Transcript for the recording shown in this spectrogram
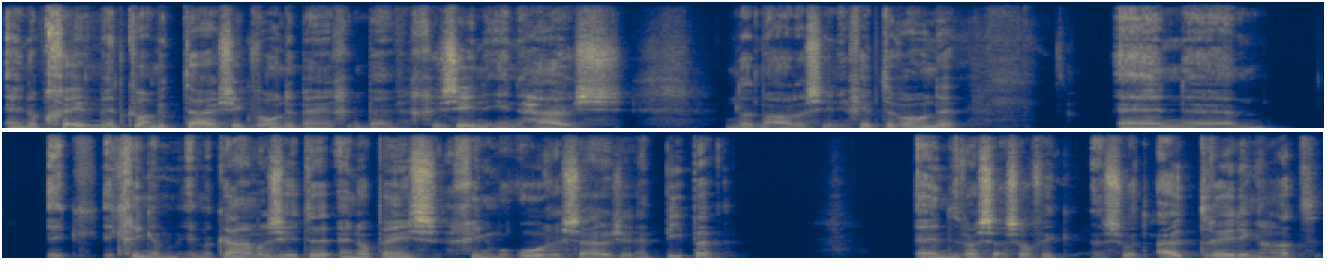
En op een gegeven moment kwam ik thuis. Ik woonde bij een, bij gezin in huis, omdat mijn ouders in Egypte woonden. En ehm, ik, ik ging in in mijn kamer zitten en opeens gingen mijn oren suizen en piepen. En het was alsof ik een soort uittreding had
